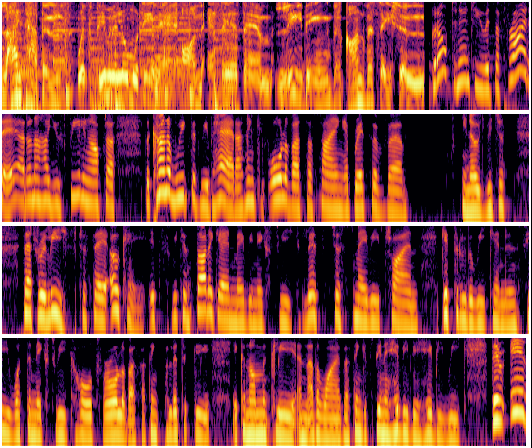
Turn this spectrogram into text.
Life Happens with Phemelo Motene on SAFM, leading the conversation. Good afternoon to you. It's a Friday. I don't know how you're feeling after the kind of week that we've had. I think all of us are sighing a breath of. Uh, you know, we just that relief to say, okay, it's we can start again maybe next week. Let's just maybe try and get through the weekend and see what the next week holds for all of us. I think politically, economically, and otherwise, I think it's been a heavy, heavy week. There is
